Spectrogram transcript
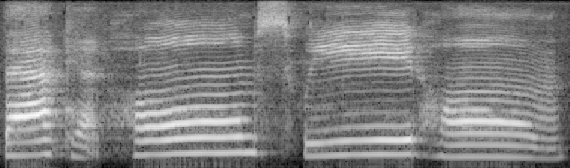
Back at home, sweet home.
